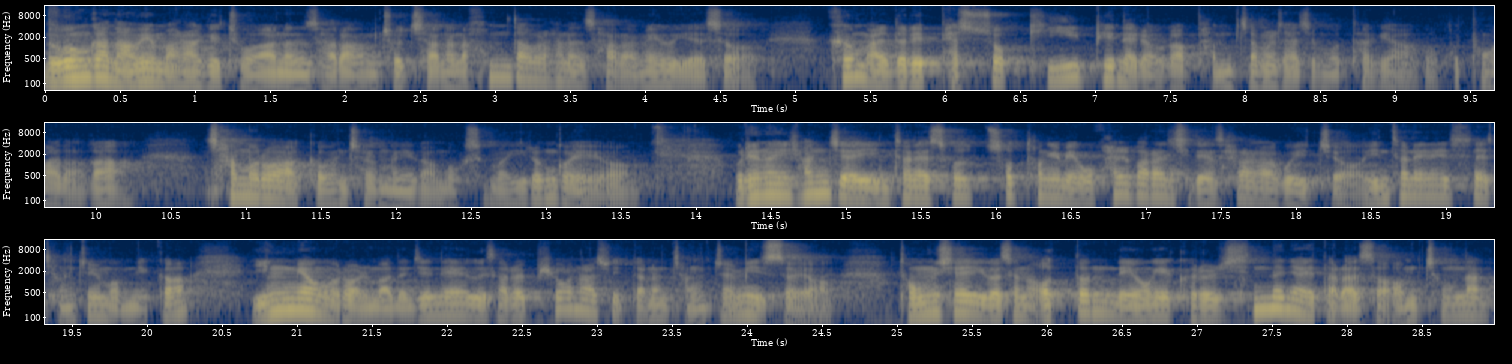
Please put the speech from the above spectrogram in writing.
누군가 남이 말하기 좋아하는 사람, 좋지 않은 험담을 하는 사람에 의해서 그 말들이 뱃속 깊이 내려가 밤잠을 자지 못하게 하고 고통하다가 참으로 아까운 젊은이가 목숨을 잃은 거예요. 우리는 현재 인터넷 소, 통이 매우 활발한 시대에 살아가고 있죠. 인터넷의 장점이 뭡니까? 익명으로 얼마든지 내 의사를 표현할 수 있다는 장점이 있어요. 동시에 이것은 어떤 내용의 글을 싣느냐에 따라서 엄청난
